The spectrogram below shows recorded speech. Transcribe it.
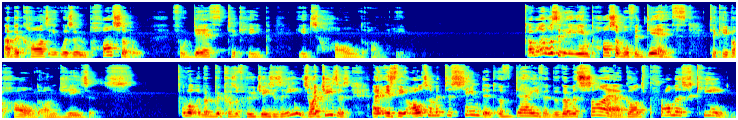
uh, because it was impossible for death to keep its hold on him. Uh, why was it impossible for death to keep a hold on Jesus? Well, because of who Jesus is, right? Jesus uh, is the ultimate descendant of David, the Messiah, God's promised King,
